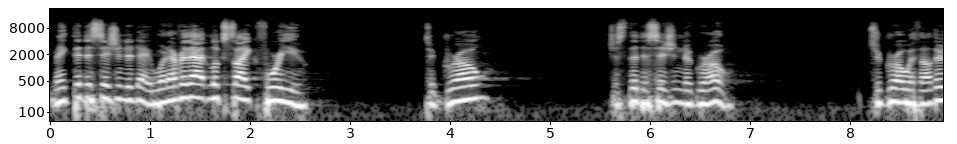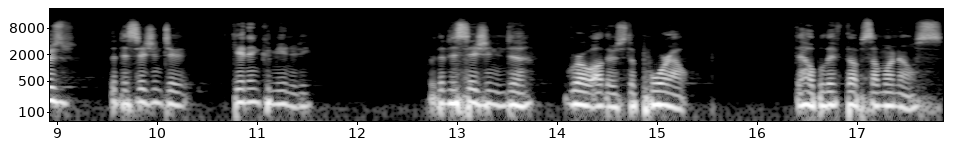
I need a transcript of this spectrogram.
Make the decision today, whatever that looks like for you, to grow, just the decision to grow, to grow with others, the decision to get in community, or the decision to grow others, to pour out, to help lift up someone else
